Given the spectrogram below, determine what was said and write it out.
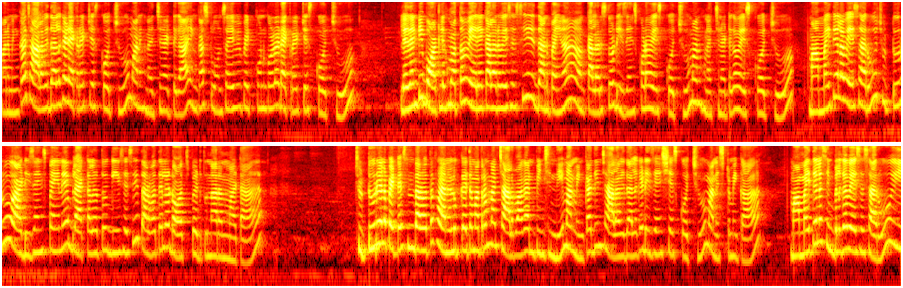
మనం ఇంకా చాలా విధాలుగా డెకరేట్ చేసుకోవచ్చు. మనకి నచ్చినట్టుగా ఇంకా స్టోన్స్ అవి పెట్టుకొని కూడా డెకరేట్ చేసుకోవచ్చు. లేదంటే ఈ బాటిల్కి మొత్తం వేరే కలర్ వేసేసి దానిపైన కలర్స్తో డిజైన్స్ కూడా వేసుకోవచ్చు. మనకు నచ్చినట్టుగా వేసుకోవచ్చు. మా అమ్మ అయితే ఇలా వేశారు. చుట్టూరు ఆ డిజైన్స్ పైనే బ్లాక్ కలర్తో గీసేసి తర్వాత ఇలా డాట్స్ పెడుతున్నారనమాట చుట్టూరు ఇలా పెట్టేసిన తర్వాత ఫైనల్ లుక్ అయితే మాత్రం నాకు చాలా బాగా అనిపించింది. మనం ఇంకా దీన్ని చాలా విధాలుగా డిజైన్స్ చేసుకోవచ్చు. మన ఇష్టం ఇక. మా అమ్మ అయితే ఇలా సింపుల్గా వేసేసారు. ఈ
